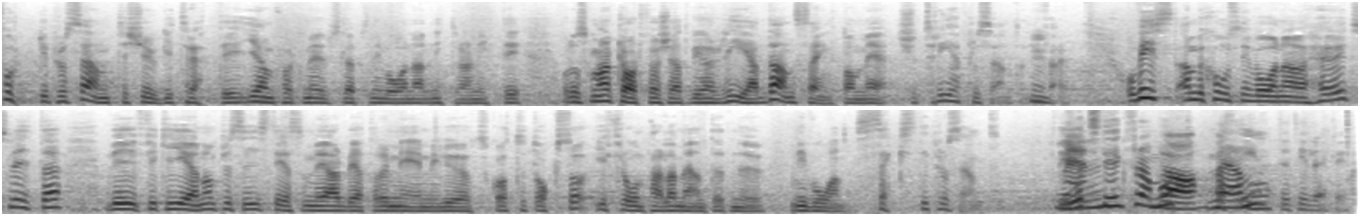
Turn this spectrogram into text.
40 procent till 2030 jämfört med utsläppsnivåerna 1990. Och då ska man ha klart för sig att vi har redan sänkt dem med 23 procent ungefär. Mm. Och visst, ambitionsnivåerna har höjts lite. Vi fick igenom precis det som vi arbetade med i miljöutskottet också ifrån parlamentet nu, nivån 60 procent. Det är men, ett steg framåt, ja, men inte tillräckligt.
